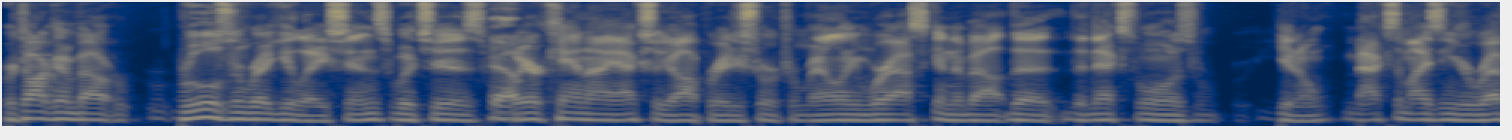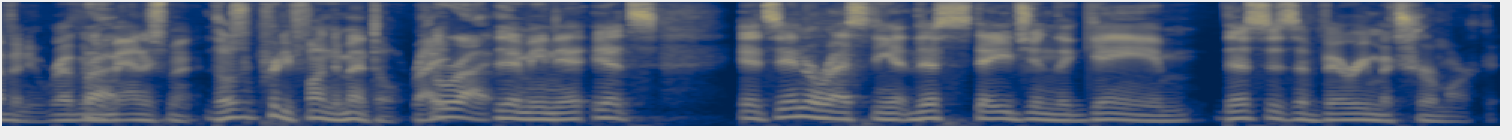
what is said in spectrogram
We're talking about rules and regulations, which is Yep. where can I actually operate a short term rental. And we're asking about the the next one was you know maximizing your revenue, revenue Right. management. Those are pretty fundamental, right? Right. I mean, it, it's it's interesting at this stage in the game. This is a very mature market.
